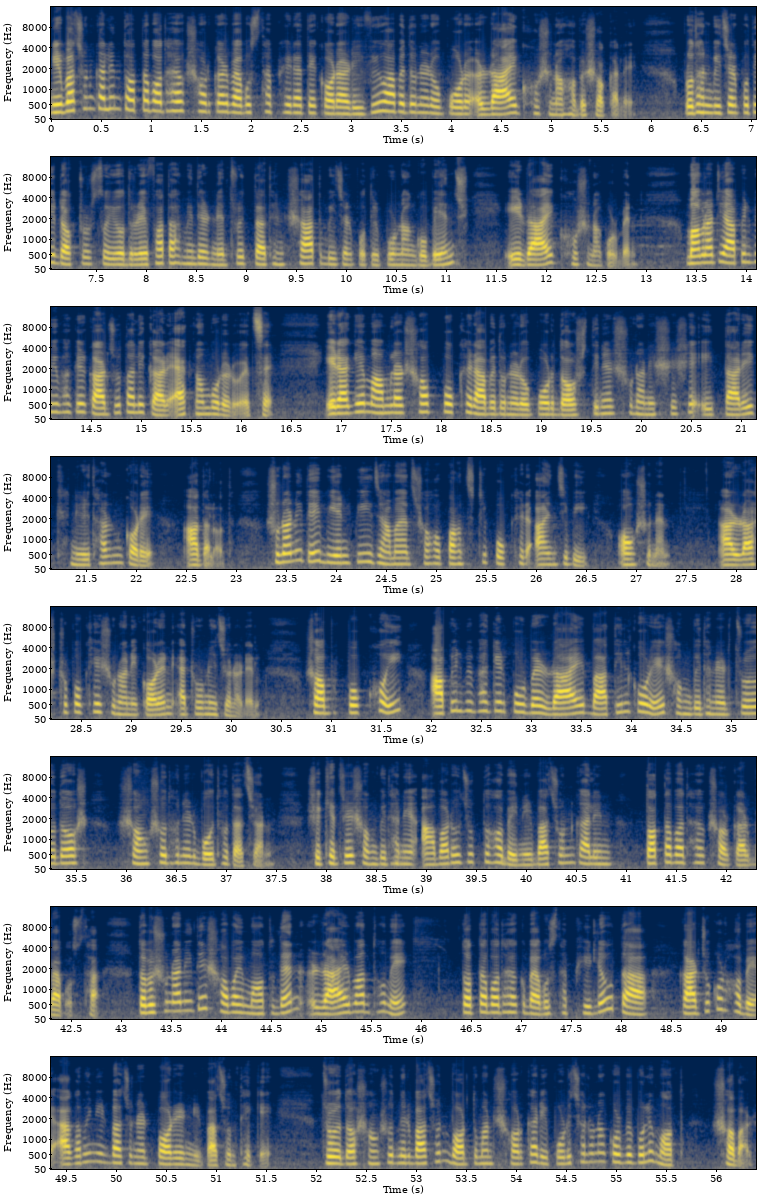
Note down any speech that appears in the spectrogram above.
নির্বাচনকালীন তত্ত্বাবধায়ক সরকার ব্যবস্থা ফেরাতে করা রিভিউ আবেদনের ওপর রায় ঘোষণা হবে সকালে। প্রধান বিচারপতি ডক্টর সৈয়দ রেফাত আহমেদের নেতৃত্বাধীন সাত বিচারপতির পূর্ণাঙ্গ বেঞ্চ এই রায় ঘোষণা করবেন। মামলাটি আপিল বিভাগের কার্যতালিকার এক নম্বরে রয়েছে। এর আগে মামলার সব পক্ষের আবেদনের ওপর দশ দিনের শুনানি শেষে এই তারিখ নির্ধারণ করে আদালত। শুনানিতে বিএনপি, জামায়াত সহ পাঁচটি পক্ষের আইনজীবী অংশ নেন। আর রাষ্ট্রপক্ষে শুনানি করেন অ্যাটর্নি জেনারেল। সব পক্ষই আপিল বিভাগের পূর্বের রায় বাতিল করে সংবিধানের ত্রয়োদশ সংশোধনের বৈধতা চান। সেক্ষেত্রে সংবিধানে আবারও যুক্ত হবে নির্বাচনকালীন তত্ত্বাবধায়ক সরকার ব্যবস্থা। তবে শুনানিতে সবাই মত দেন, রায়ের মাধ্যমে তত্ত্বাবধায়ক ব্যবস্থা ফিরলেও তা কার্যকর হবে আগামী নির্বাচনের পরের নির্বাচন থেকে। ত্রয়োদশ সংসদ নির্বাচন বর্তমান সরকারই পরিচালনা করবে বলে মত সবার।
